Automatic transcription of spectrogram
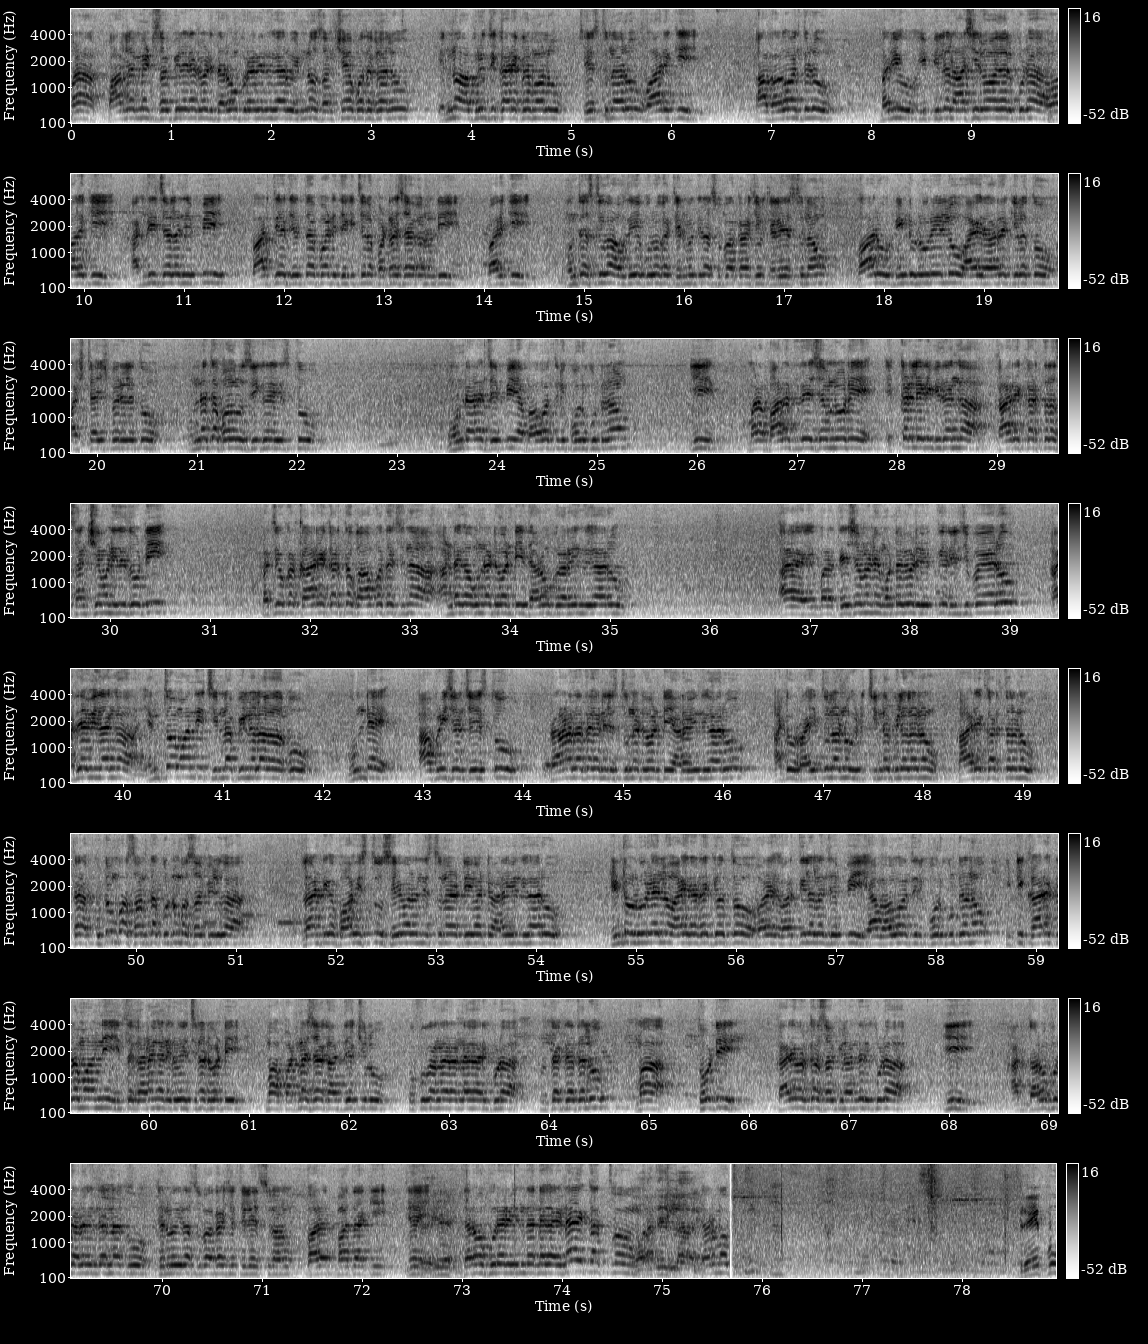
మన పార్లమెంట్ సభ్యులైనటువంటి ధర్మపురి అరవింద్ గారు ఎన్నో సంక్షేమ పథకాలు ఎన్నో అభివృద్ధి కార్యక్రమాలు చేస్తున్నారు. వారికి ఆ భగవంతుడు మరియు ఈ పిల్లల ఆశీర్వాదాలు కూడా వాళ్ళకి అందించాలని చెప్పి భారతీయ జనతా పార్టీ జగిత్యాల పట్టణ శాఖ నుండి వారికి ముందస్తుగా ఉదయపూర్వక జన్మదిన శుభాకాంక్షలు తెలియజేస్తున్నాం వారు నిండు నూరేళ్ళు ఆయుర ఆరోగ్యాలతో అష్టైశ్వర్యాలతో ఉన్నత పదవులు స్వీకరిస్తూ ఉండాలని చెప్పి ఆ భగవంతుని కోరుకుంటున్నాం. ఈ మన భారతదేశంలోనే ఎక్కడ లేని విధంగా కార్యకర్తల సంక్షేమ నిధితోటి ప్రతి ఒక్క కార్యకర్తకు ఆపదచ్చిన అండగా ఉన్నటువంటి ధర్మపురి అరవింద్ గారు మన దేశంలోనే మొట్టమొదటి వ్యక్తిగా నిలిచిపోయారు. అదేవిధంగా ఎంతోమంది చిన్న పిల్లలకు గుండె ఆపరేషన్ చేస్తూ ప్రాణదాతగా నిలుస్తున్నటువంటి అరవింద్ గారు అటు రైతులను ఇటు చిన్నపిల్లలను కార్యకర్తలను తన కుటుంబ సొంత కుటుంబ సభ్యులుగా లాంటిగా భావిస్తూ సేవలు అందిస్తున్నటువంటి అరవింద్ గారు ఇంటూ నూరేళ్ళు ఆయన ఆరోగ్యంతో వర- చెప్పి ఆ భగవంతుని కోరుకుంటాను ఇట్టి కార్యక్రమాన్ని ఇంత ఘనంగా నిర్వహించినటువంటి మా పట్టణ శాఖ అధ్యక్షులు ఉక్కు గంగారన్న గారికి కూడా కృతజ్ఞతలు. మా తోటి కార్యవర్గ సభ్యులందరికీ కూడా ఈ ధర్మపురి అరవింద్ అన్నకు జన్మదిన శుభాకాంక్షలు తెలియజేస్తున్నాను. భారత్ మాతాకి జై. ధర్మపురి అరవింద్ అన్న గారి నాయకత్వం. ధర్మ రేపు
